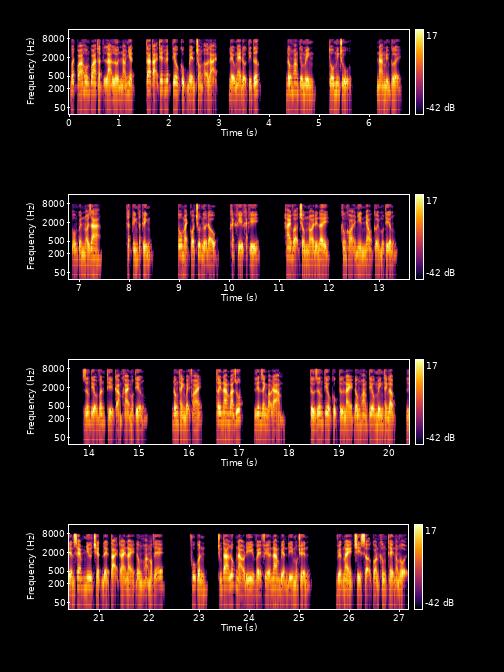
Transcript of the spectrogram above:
bất quá hôm qua thật là lớn náo nhiệt, ta tại thiết huyết tiêu cục bên trong ở lại, đều nghe được tin tức. Đông hoang tiêu minh, tô minh chủ. Nàng mỉm cười ôm quyền nói ra. Thất kính thất kính. Tô mạch có chút ngựa đầu, khách khí khách khí. Hai vợ chồng nói đến đây, không khỏi nhìn nhau cười một tiếng. Dương tiểu vân thì cảm khái một tiếng. Đông thành bảy phái, tây nam ba rút, liên danh bảo đảm. Từ dương tiêu cục từ này đông hoang tiêu minh thành lập, liền xem như triệt để tại cái này đông hoang ngọc dễ. Phu quân, chúng ta lúc nào đi về phía nam biển đi một chuyến? Việc này chỉ sợ còn không thể nóng nổi.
